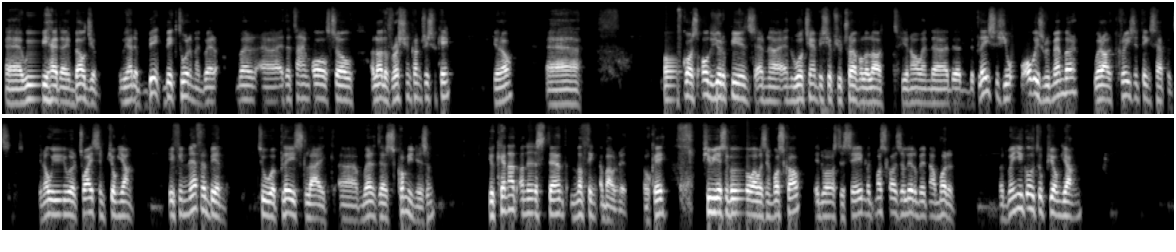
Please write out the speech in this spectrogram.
Uh, we, we had in Belgium. We had a big big tournament where where uh, at the time also a lot of Russian countries came. You know, uh, of course, all the Europeans and uh, and World Championships, you travel a lot, you know, and uh, the the places you always remember where our crazy things happen. You know, we were twice in Pyongyang. If you've never been to a place like uh, where there's communism, you cannot understand nothing about it. Okay, a few years ago I was in Moscow. It was the same, but Moscow is a little bit now modern. But when you go to Pyongyang,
